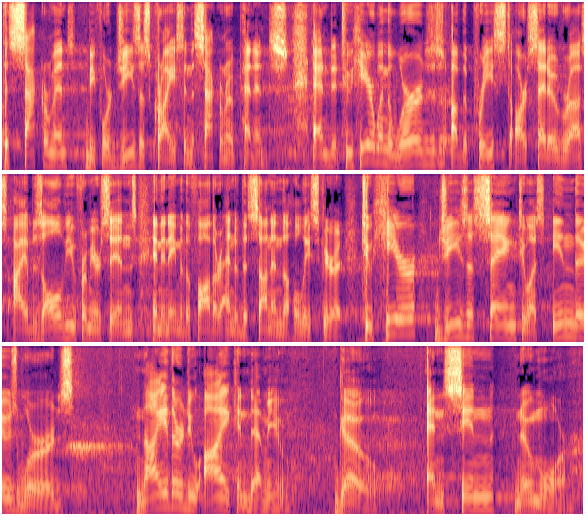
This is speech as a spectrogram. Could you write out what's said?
the sacrament, before Jesus Christ in the sacrament of penance, and to hear when the words of the priest are said over us, I absolve you from your sins in the name of the Father and of the Son and the Holy Spirit. To hear Jesus saying to us in those words, Neither do I condemn you. Go and sin no more.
